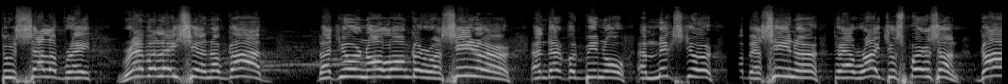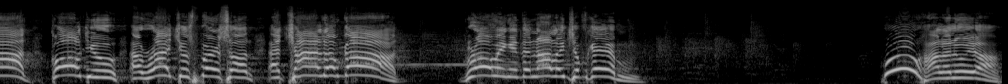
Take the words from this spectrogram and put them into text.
to celebrate revelation of God that you're no longer a sinner and there could be no a mixture of a sinner to a righteous person. God called you a righteous person, a child of God, growing in the knowledge of Him. Woo! Hallelujah!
